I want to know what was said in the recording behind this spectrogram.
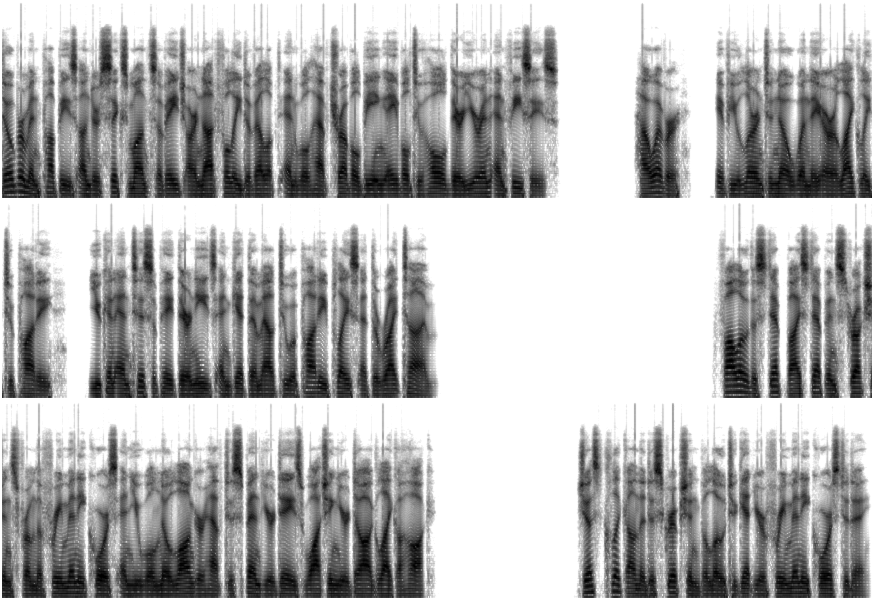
Doberman puppies under 6 months of age are not fully developed and will have trouble being able to hold their urine and feces. However, if you learn to know when they are likely to potty, you can anticipate their needs and get them out to a potty place at the right time. Follow the step-by-step -step instructions from the free mini course and you will no longer have to spend your days watching your dog like a hawk. Just click on the description below to get your free mini course today.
